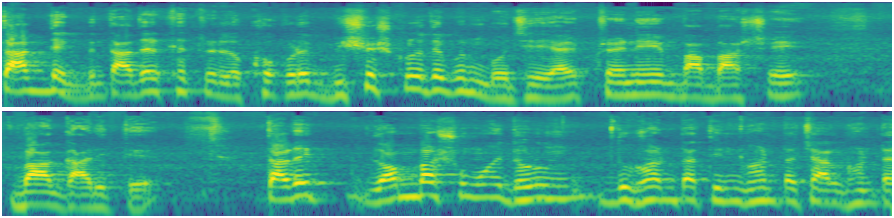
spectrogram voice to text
তার দেখবেন, তাদের ক্ষেত্রে লক্ষ্য করে, বিশেষ করে দেখবেন বোঝে যায় ট্রেনে বা বাসে বা গাড়িতে, তাদের লম্বা সময় ধরুন দু ঘণ্টা, তিন ঘণ্টা, চার ঘণ্টা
